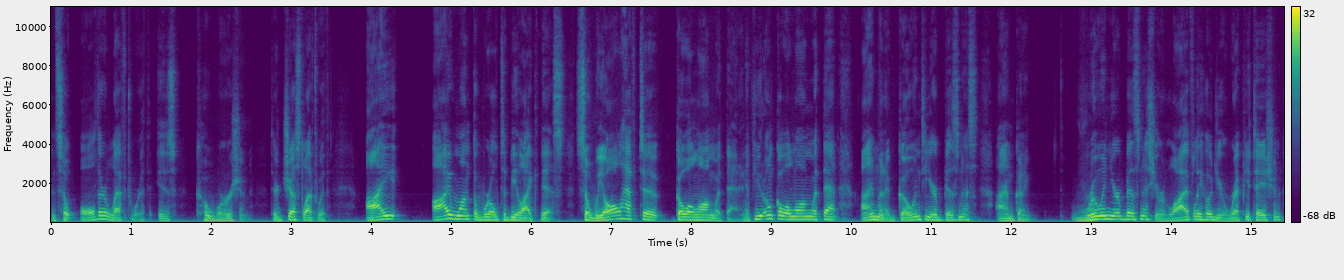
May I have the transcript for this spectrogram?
And so all they're left with is coercion. They're just left with, I I want the world to be like this. So we all have to go along with that. And if you don't go along with that, I'm going to go into your business. I'm going to ruin your business, your livelihood, your reputation.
